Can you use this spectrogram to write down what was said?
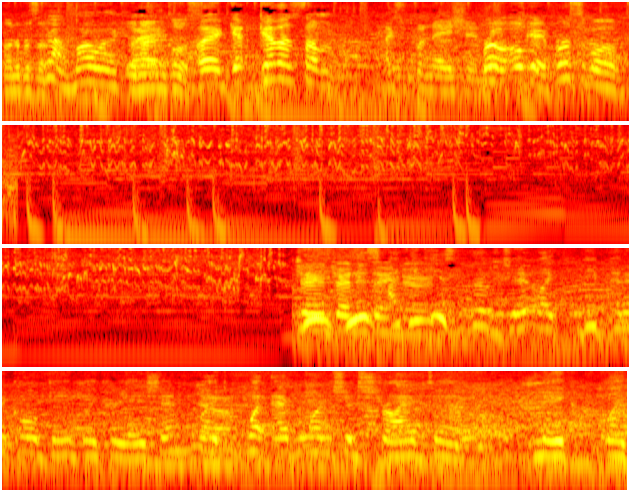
100%. Yeah, Marwick. We're not even close. Okay, give us some explanation. Bro, okay, first of all, Change He- he's- anything, I think he's legit like the pinnacle of gameplay creation. Like what everyone should strive to make. Like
